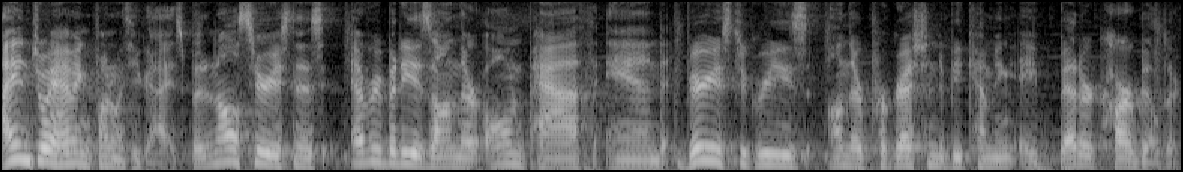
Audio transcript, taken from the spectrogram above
I enjoy having fun with you guys, but in all seriousness, everybody is on their own path and various degrees on their progression to becoming a better car builder.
